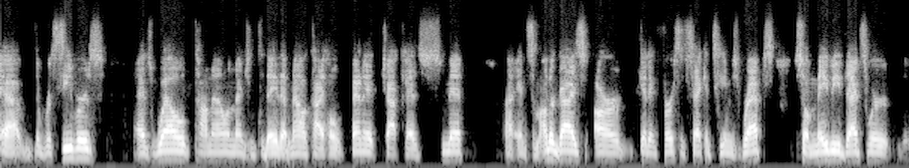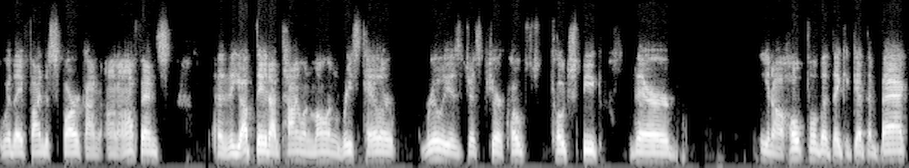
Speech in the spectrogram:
Uh, the receivers as well. Tom Allen mentioned today that Malachi Holt Bennett, Jaquez Smith, uh, and some other guys are getting first and second teams reps. So maybe that's where where they find a spark on on offense. Uh, the update on Tiawan Mullen, Reese Taylor really is just pure coach coach speak. They're you know hopeful that they could get them back.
